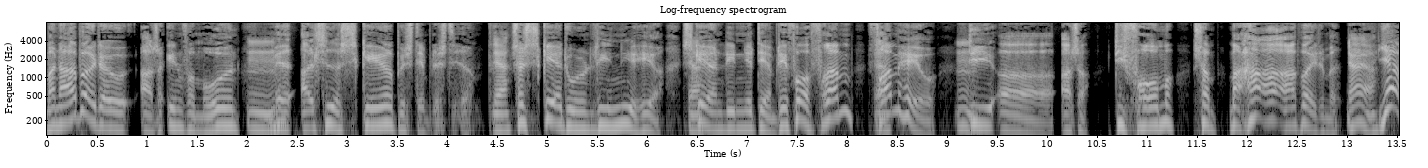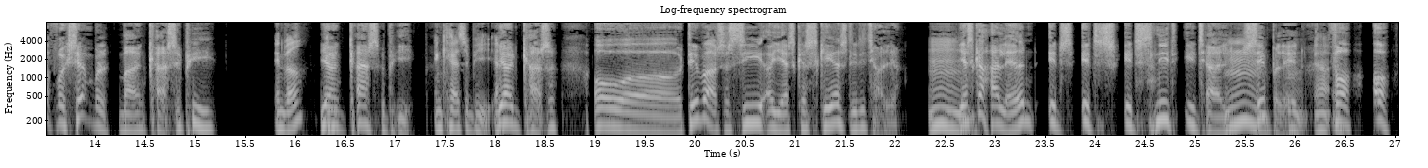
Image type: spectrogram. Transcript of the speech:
Man arbejder jo altså inden for moden mm. med altid at skære bestemte steder. Ja. Så skærer du en linje her, skærer ja. en linje der. Men det er for at frem, fremhæve ja. mm. de, øh, altså, de former, som man har at arbejde med. Ja, ja. Jeg er for eksempel med en kassepige. En hvad? Jeg er en kassepige. En kassepige. Ja. Jeg er en kasse. Og øh, det var altså at sige, at jeg skal skæres lidt i taljen. Mm. Jeg skal have lavet et, et, et snit i taljen, mm. Mm, simpelthen, mm, ja, ja. for at,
